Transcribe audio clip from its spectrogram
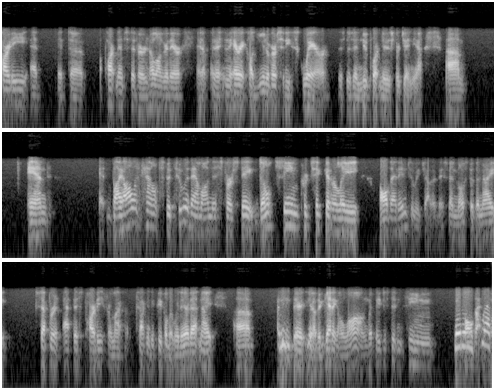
party at at uh, apartments that are no longer there in the area called University Square. This is in Newport News, Virginia. Um, and by all accounts, the two of them on this first date don't seem particularly all that into each other. They spend most of the night separate at this party from my, talking to people that were there that night. Uh, I mean, they're you know they're getting along, but they just didn't seem they didn't all that click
